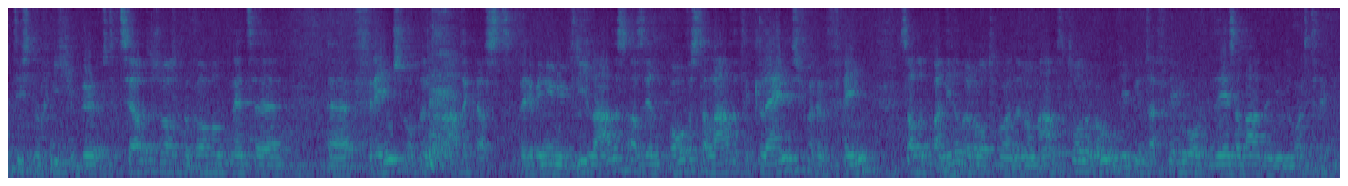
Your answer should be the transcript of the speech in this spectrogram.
Het is nog niet gebeurd. Hetzelfde zoals bijvoorbeeld met uh, uh, frames op een ladekast. We hebben nu drie lades. Als de bovenste lade te klein is voor een frame, zal het paneel rood worden om aan te tonen, oh, je kunt dat frame over deze lade niet doortrekken.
